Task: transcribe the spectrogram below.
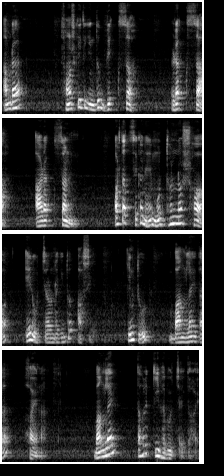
আমরা সংস্কৃতি কিন্তু বৃক্ষ রক্সা আরক্সন অর্থাৎ সেখানে মূর্ধন্য স এর উচ্চারণটা কিন্তু আসে। কিন্তু বাংলায় তা হয় না। বাংলায় তাহলে কীভাবে উচ্চারিত হয়?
